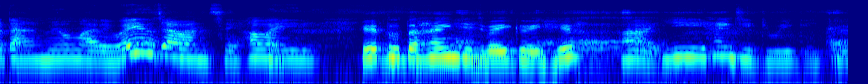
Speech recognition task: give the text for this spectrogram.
ટાઈમે અમારે વયું જવાનું છે હવાઈ. હે તું તો હાઈજી જ વહી ગઈ હે. હા ઈ હાંજી જ વહી ગઈ છે.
